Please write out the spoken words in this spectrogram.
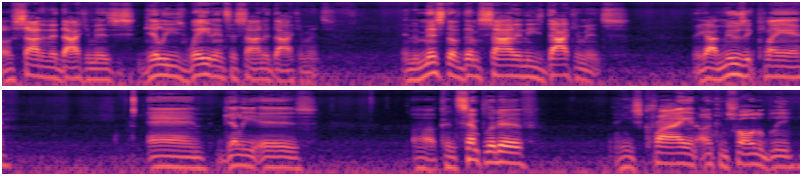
uh, signing the documents, Gillie's waiting to sign the documents. In the midst of them signing these documents, they got music playing and Gillie is uh, contemplative, and he's crying uncontrollably.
